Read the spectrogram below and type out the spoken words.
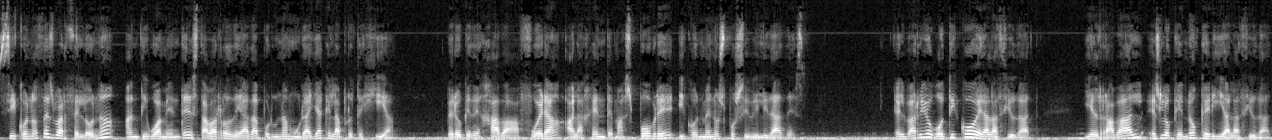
Si conoces Barcelona, antiguamente estaba rodeada por una muralla que la protegía, pero que dejaba afuera a la gente más pobre y con menos posibilidades. El barrio gótico era la ciudad, y el Raval es lo que no quería la ciudad.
